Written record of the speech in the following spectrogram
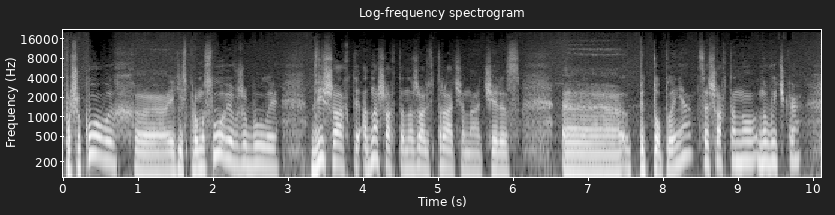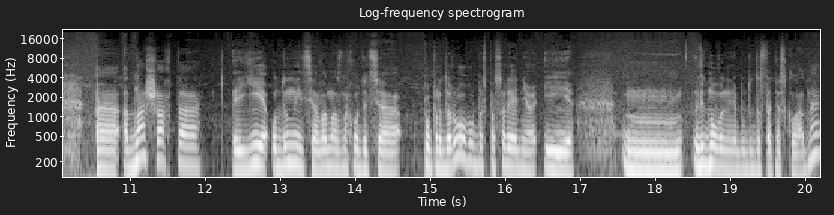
Пошукових, якісь промислові вже були. Дві шахти. Одна шахта, на жаль, втрачена через підтоплення. Це шахта новичка. Одна шахта є одиниця, вона знаходиться попри дорогу безпосередньо, і відновлення буде достатньо складне.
